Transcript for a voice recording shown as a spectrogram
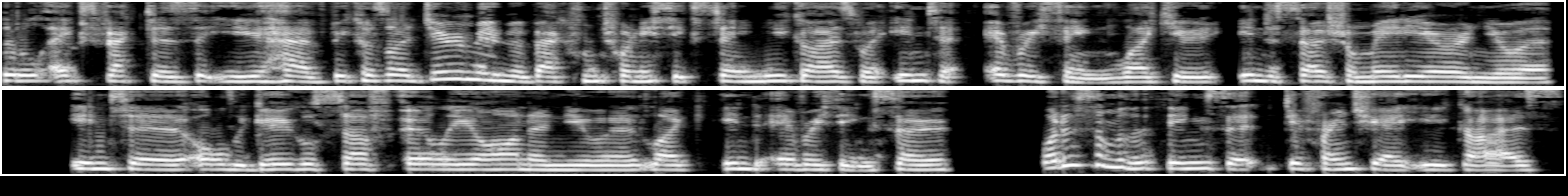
little X factors that you have? Because I do remember back from 2016, you guys were into everything, like you're into social media and you were into all the Google stuff early on and you were like into everything. So, what are some of the things that differentiate you guys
